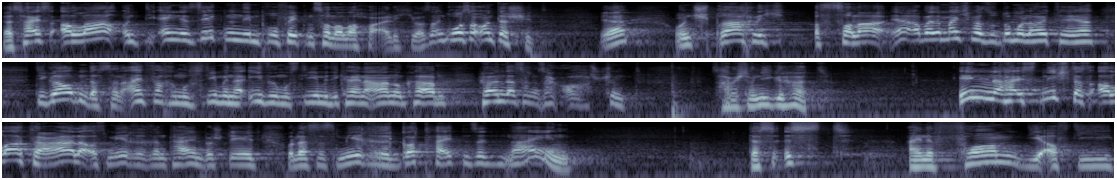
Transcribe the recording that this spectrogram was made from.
Das heißt, Allah und die Engel segnen den Propheten sallallahu alaihi wa Ein großer Unterschied. Ja? Und sprachlich As-Salah, ja, aber manchmal so dumme Leute, ja, die glauben das dann. Einfache Muslime, naive Muslime, die keine Ahnung haben, hören das und sagen, oh, stimmt, das habe ich noch nie gehört. Inna heißt nicht, dass Allah Ta'ala aus mehreren Teilen besteht oder dass es mehrere Gottheiten sind. Nein. Das ist eine Form, die auf die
